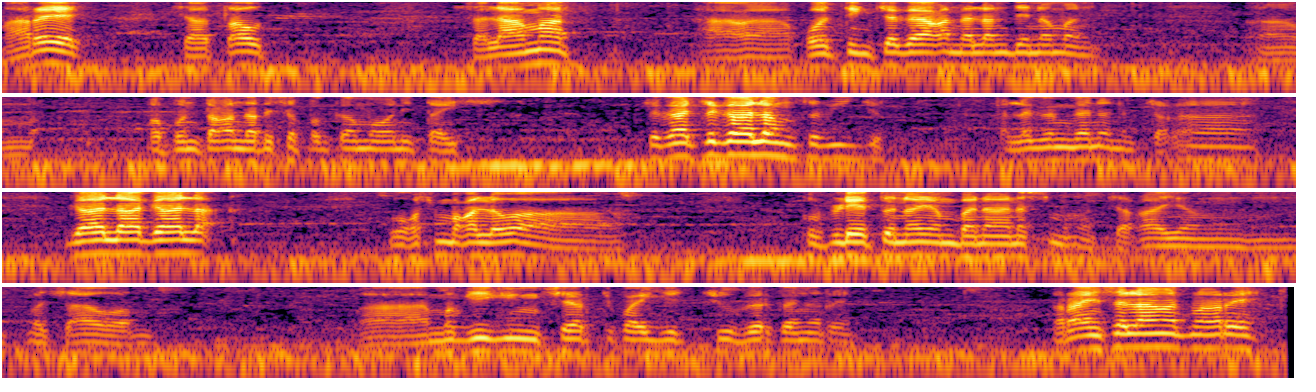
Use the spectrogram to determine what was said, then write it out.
Mare, shout out. Salamat. Ah, konting tiyaga ka na lang din naman. Um, papunta ka na rin sa pagka-monetize. Tsaga-tsaga lang sa video. Talagang ganun. At saka gala-gala. Bukas makalawa, kumpleto na yung bananas mo at saka yung masawa mo. Ah, magiging certified YouTuber ka na rin. Maraming salamat, Mare.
